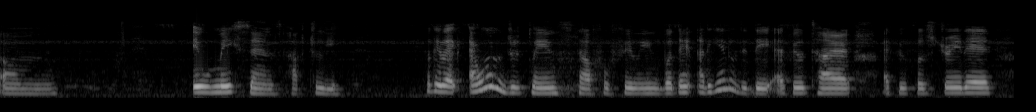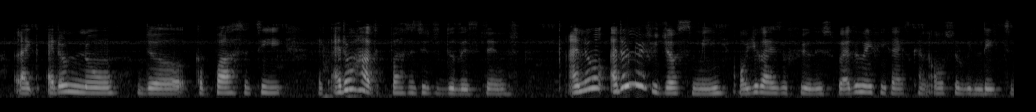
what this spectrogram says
um it will make sense actually okay like i want to do things that are fulfilling but then at the end of the day i feel tired i feel frustrated like i don't know the capacity like i don't have the capacity to do these things. I know i don't know if it's just me or you guys will feel this way i don't know if you guys can also relate to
